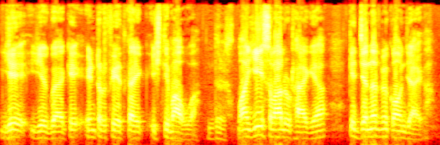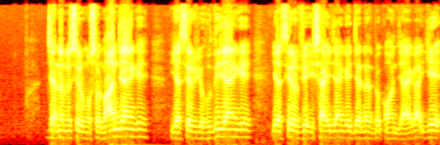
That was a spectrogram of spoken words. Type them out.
یہ یہ گویا کہ انٹرفیت کا ایک اجتماع ہوا۔ وہاں یہ سوال اٹھایا گیا کہ جنت میں کون جائے گا؟ جنت میں صرف مسلمان جائیں گے یا صرف یہودی جائیں گے یا صرف جو عیسائی جائیں گے جنت میں کون جائے گا؟ یہ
